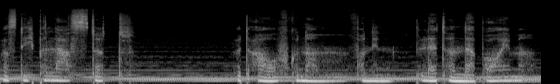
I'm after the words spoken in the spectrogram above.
was dich belastet, wird aufgenommen von den Blättern der Bäume.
